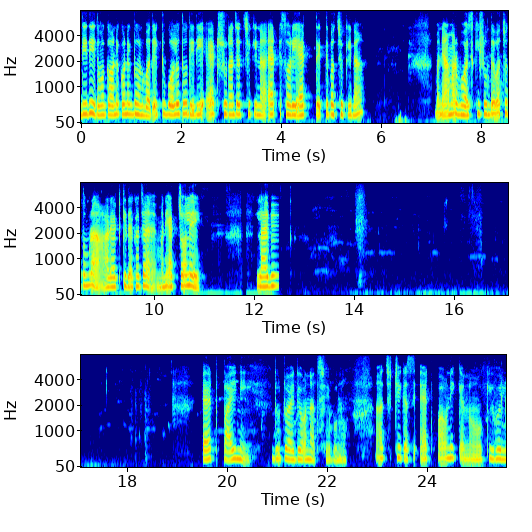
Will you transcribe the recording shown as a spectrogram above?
দিদি তোমাকে অনেক, অনেক ধন্যবাদ। একটু বলো তো দিদি অ্যাড শোনা যাচ্ছে কি না অ্যাড সরি অ্যাড দেখতে পাচ্ছ কি না মানে আমার ভয়েস কি শুনতে পাচ্ছ তোমরা? আর অ্যাড কি দেখা যায়? মানে অ্যাড চলে? লাইভে এড পাইনি। দুটো আইডি অন আছে বোনো আচ্ছা ঠিক আছে। অ্যাড পাওনি কেন? কি হইল?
